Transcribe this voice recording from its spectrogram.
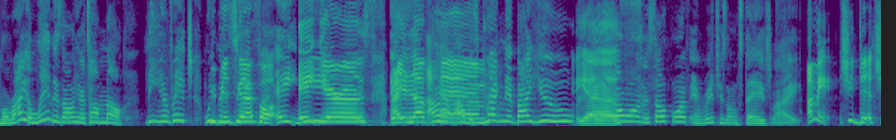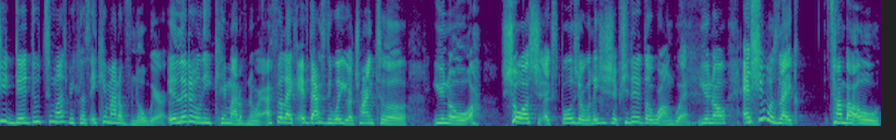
Mariah Lynn is on here talking about me and Rich. We've, We've been, been together for eight, eight years. years. I love I, I was pregnant by you. Yes. And so on and so forth. And Rich is on stage like, I mean, she did she did do too much because it came out of nowhere. It literally came out of nowhere. I feel like if that's the way you're trying to, you know, show us, expose your relationship, she did it the wrong way, you know. And she was like talking about, oh,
